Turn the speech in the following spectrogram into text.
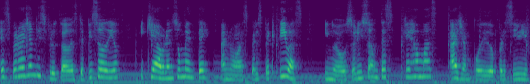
Espero hayan disfrutado este episodio y que abran su mente a nuevas perspectivas y nuevos horizontes que jamás hayan podido percibir.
